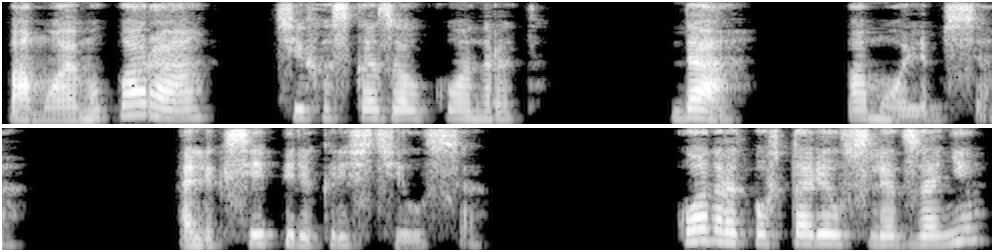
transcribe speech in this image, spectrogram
«По-моему, пора», — тихо сказал Конрад. «Да, помолимся». Алексей перекрестился. Конрад повторил вслед за ним,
